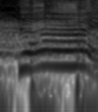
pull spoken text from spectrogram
pressure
